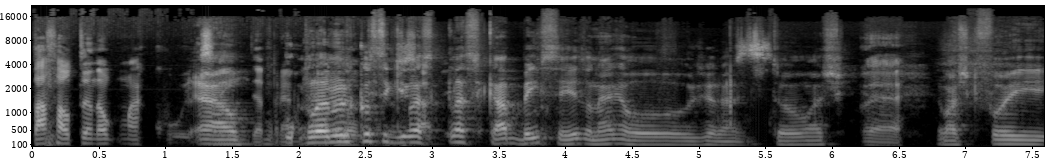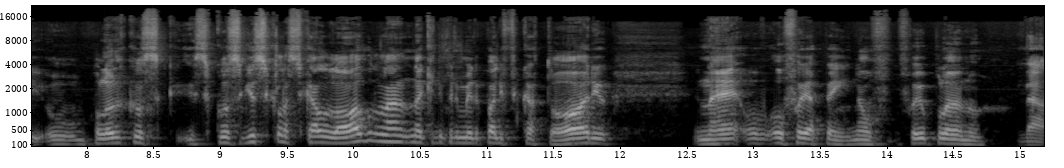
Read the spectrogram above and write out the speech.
tá faltando alguma coisa. É, o, o plano conseguiu classificar bem cedo, né, o Gerardo? Então acho, é. Eu acho que foi o plano conseguiu se classificar logo na, naquele primeiro qualificatório, né? Ou, ou, foi a PEN? Não, foi o plano. Não,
